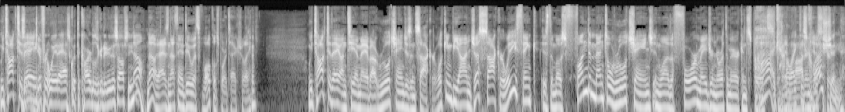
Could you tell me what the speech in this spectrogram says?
We talked Is there today. a different way to ask what the Cardinals are going to do this offseason? No, no, that has nothing to do with local sports, actually. We talked today on TMA about rule changes in soccer. Looking beyond just soccer, what do you think is the most fundamental rule change in one of the four major North American sports? Ah, I kinda like this question. history?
